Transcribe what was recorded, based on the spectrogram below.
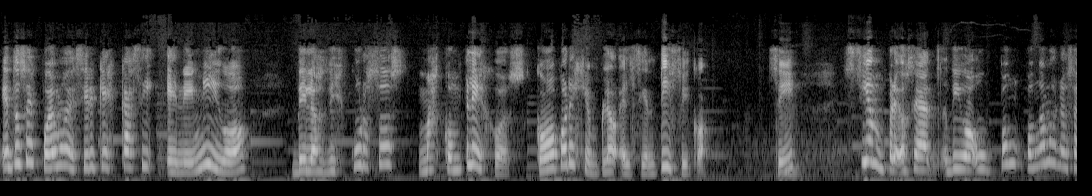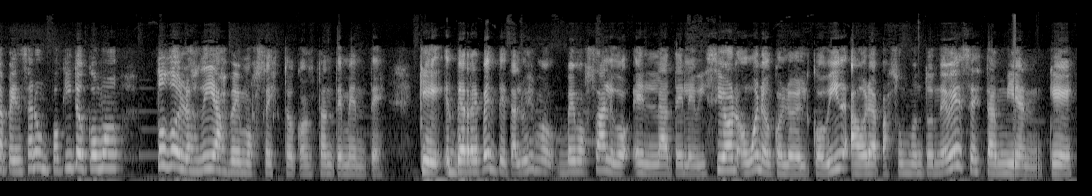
entonces podemos decir que es casi enemigo de los discursos más complejos, como por ejemplo el científico, ¿sí? Mm. Siempre, o sea, digo, pongámonos a pensar un poquito cómo todos los días vemos esto constantemente, que de repente tal vez vemos algo en la televisión, o bueno, con lo del COVID ahora pasó un montón de veces también, que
